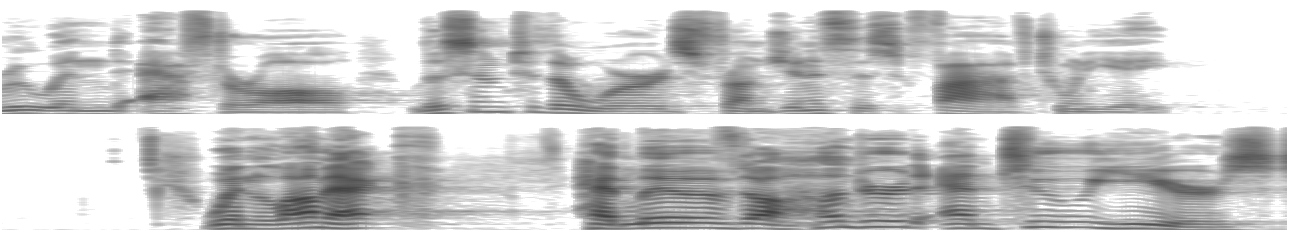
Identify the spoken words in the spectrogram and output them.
ruined after all. Listen to the words from Genesis 5 28. When Lamech had lived a 102 years,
